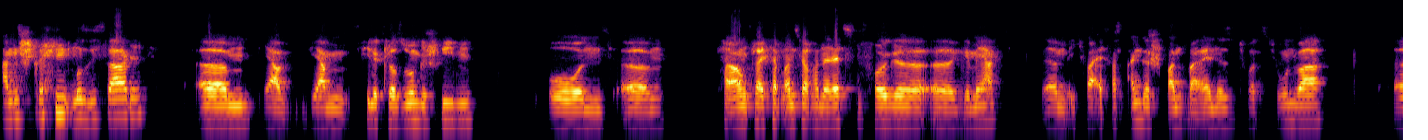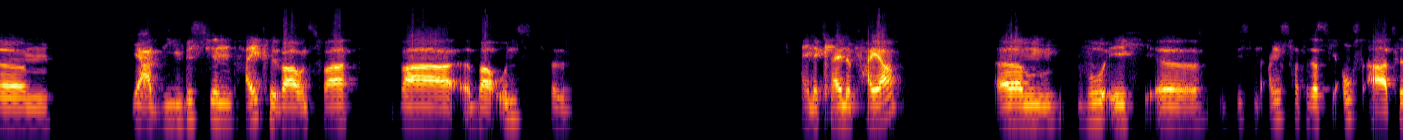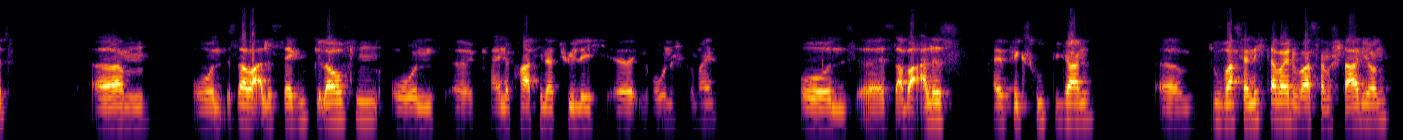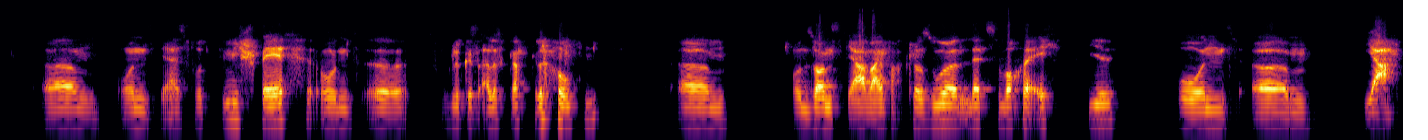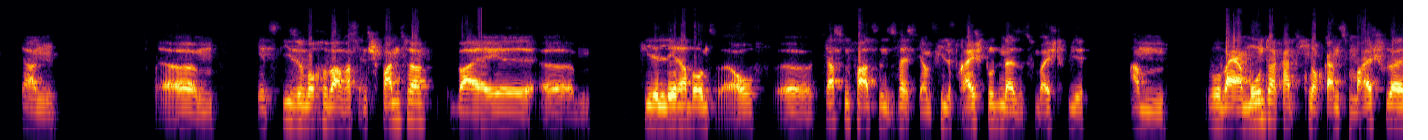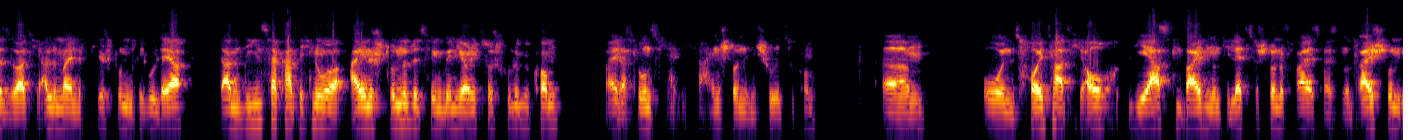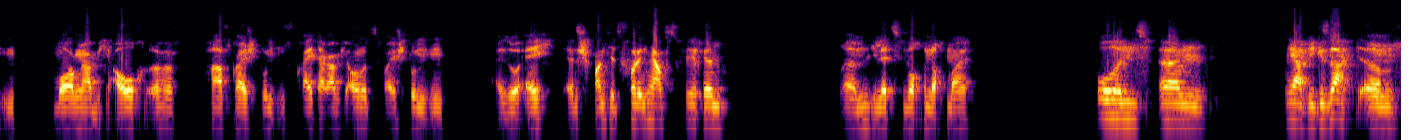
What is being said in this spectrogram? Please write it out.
anstrengend, muss ich sagen. Ähm, ja, wir haben viele Klausuren geschrieben und ähm, keine Ahnung, vielleicht hat man es ja auch in der letzten Folge äh, gemerkt. Ähm, ich war etwas angespannt, weil eine Situation war, ähm, ja, die ein bisschen heikel war. Und zwar war äh, bei uns eine kleine Feier, ähm, wo ich äh, ein bisschen Angst hatte, dass sie ausartet. Ähm, und ist aber alles sehr gut gelaufen und äh, kleine Party natürlich äh, ironisch gemeint. Und äh, ist aber alles halbwegs gut gegangen. Ähm, du warst ja nicht dabei, du warst am Stadion. Ähm, und ja, es wurde ziemlich spät und äh, zum Glück ist alles glatt gelaufen. Ähm, und sonst, ja, war einfach Klausur letzte Woche echt viel. Und ähm, ja, dann ähm, Jetzt diese Woche war was entspannter, weil ähm, viele Lehrer bei uns auf äh, Klassenfahrt sind. Das heißt, wir haben viele Freistunden. Also zum Beispiel am, wobei am Montag hatte ich noch ganz normal Schule, also hatte ich alle meine vier Stunden regulär. Dann Dienstag hatte ich nur eine Stunde, deswegen bin ich auch nicht zur Schule gekommen, weil das lohnt sich halt nicht für eine Stunde in die Schule zu kommen. Ähm, und heute hatte ich auch die ersten beiden und die letzte Stunde frei, das heißt nur drei Stunden. Morgen habe ich auch äh, paar Freistunden. Freitag habe ich auch nur zwei Stunden. Also echt entspannt jetzt vor den Herbstferien. Ähm, die letzten Wochen nochmal. Und ähm, ja, wie gesagt, ähm,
